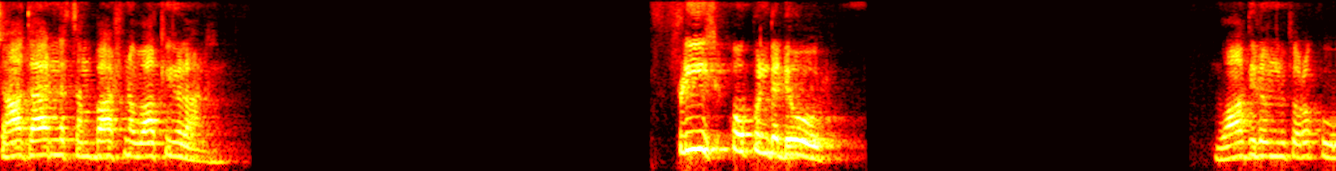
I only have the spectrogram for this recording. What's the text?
സാധാരണ സംഭാഷണ വാക്യങ്ങളാണ് പ്ലീസ് ഓപ്പൺ ദ ഡോർ വാതിലൊന്ന് തുറക്കൂ.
